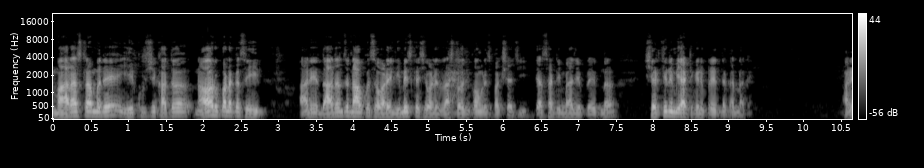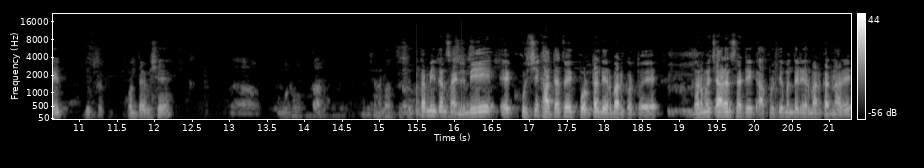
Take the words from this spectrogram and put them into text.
महाराष्ट्रामध्ये हे कृषी खातं नावारूपाला कसं येईल? आणि दादांचं नाव कसं वाढेल? इमेज कशी वाढेल राष्ट्रवादी काँग्रेस पक्षाची? त्यासाठी माझे प्रयत्न शर्तीने मी या ठिकाणी प्रयत्न करणार आहे. आणि दुसरं कोणता विषय? आता मी त्यांना सांगितलं मी एक कृषी खात्याचं एक पोर्टल निर्माण करतोय. कर्मचाऱ्यांसाठी एक आकृतीबंध निर्माण करणार आहे.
